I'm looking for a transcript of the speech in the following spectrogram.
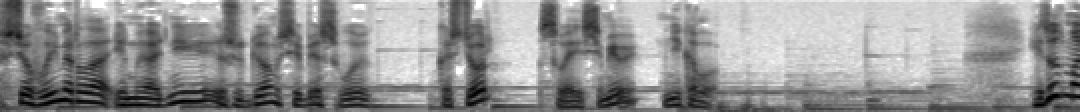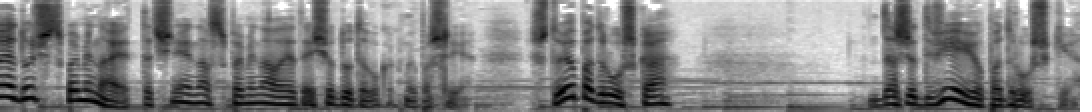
все вымерло, и мы одни жгем себе свой костер своей семьей, никого. И тут моя дочь вспоминает, точнее, она вспоминала это еще до того, как мы пошли, что ее подружка, даже две ее подружки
